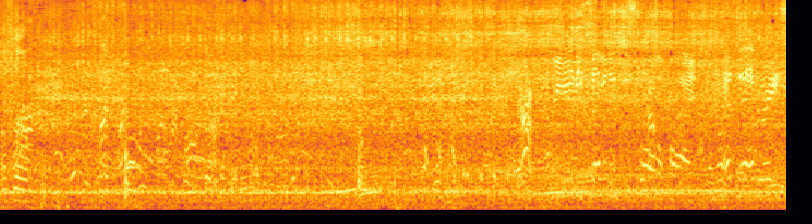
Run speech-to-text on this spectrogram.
Awesome. Three eighty-seven is disqualified. Head-to-head race.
